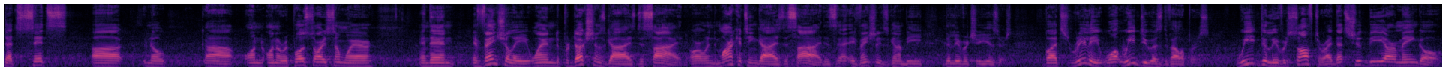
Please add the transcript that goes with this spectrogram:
that sits, uh, you know, on on a repository somewhere, and then eventually when the productions guys decide or when the marketing guys decide, eventually it's going to be delivered to users. But really what we do as developers, we deliver software, right? That should be our main goal.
